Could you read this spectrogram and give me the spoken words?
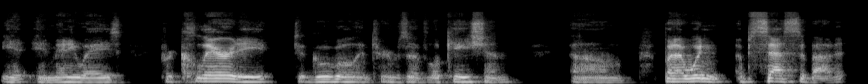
in, in many ways, for clarity to Google in terms of location. Um, but I wouldn't obsess about it,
